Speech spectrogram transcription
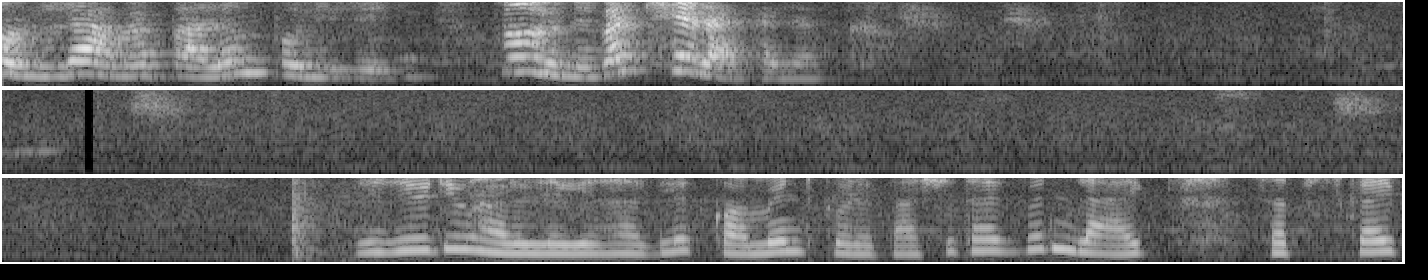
বন্ধুরা, আমার পালং পনির রেডি। চলুন এবার খেয়ে দেখা যাক। ভিডিওটি ভালো লেগে থাকলে কমেন্ট করে পাশে থাকবেন লাইক সাবস্ক্রাইব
